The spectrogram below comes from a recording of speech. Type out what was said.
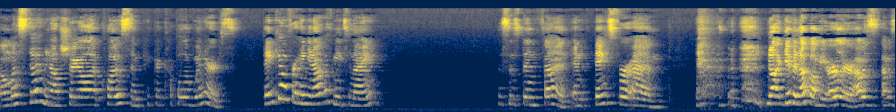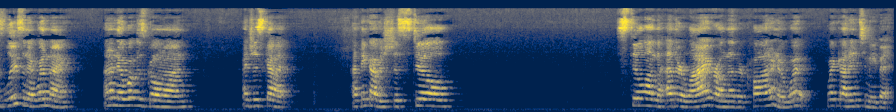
Almost done, and I'll show you all up close and pick a couple of winners. Thank y'all for hanging out with me tonight. This has been fun, and thanks for um, not giving up on me earlier. I was I was losing it, wasn't I? I don't know what was going on. I just got I think I was just still still on the other live or on the other call. I don't know what, what got into me, but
